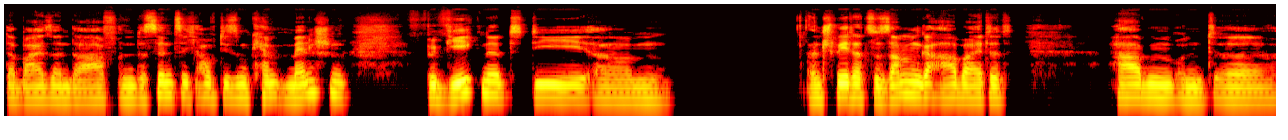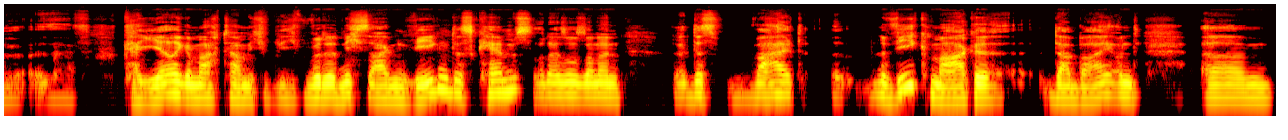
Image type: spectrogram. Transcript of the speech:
dabei sein darf. Und es sind sich auf diesem Camp Menschen begegnet, die ähm, dann später zusammengearbeitet haben und äh, Karriere gemacht haben. Ich, ich würde nicht sagen wegen des Camps oder so, sondern das war halt äh, eine Wegmarke dabei und ähm,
